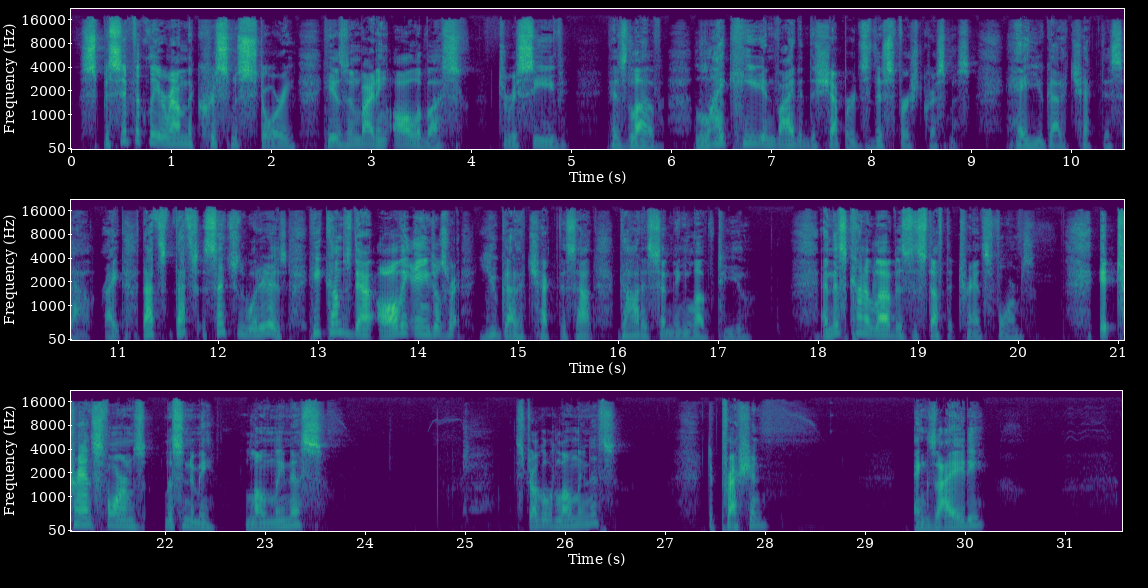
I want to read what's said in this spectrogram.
specifically around the Christmas story, he is inviting all of us to receive his love, like he invited the shepherds this first Christmas. Hey, you got to check this out, right? That's, that's essentially what it is. He comes down, all the angels, you got to check this out. God is sending love to you. And this kind of love is the stuff that transforms. It transforms, listen to me, loneliness. Struggle with loneliness, depression, anxiety,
